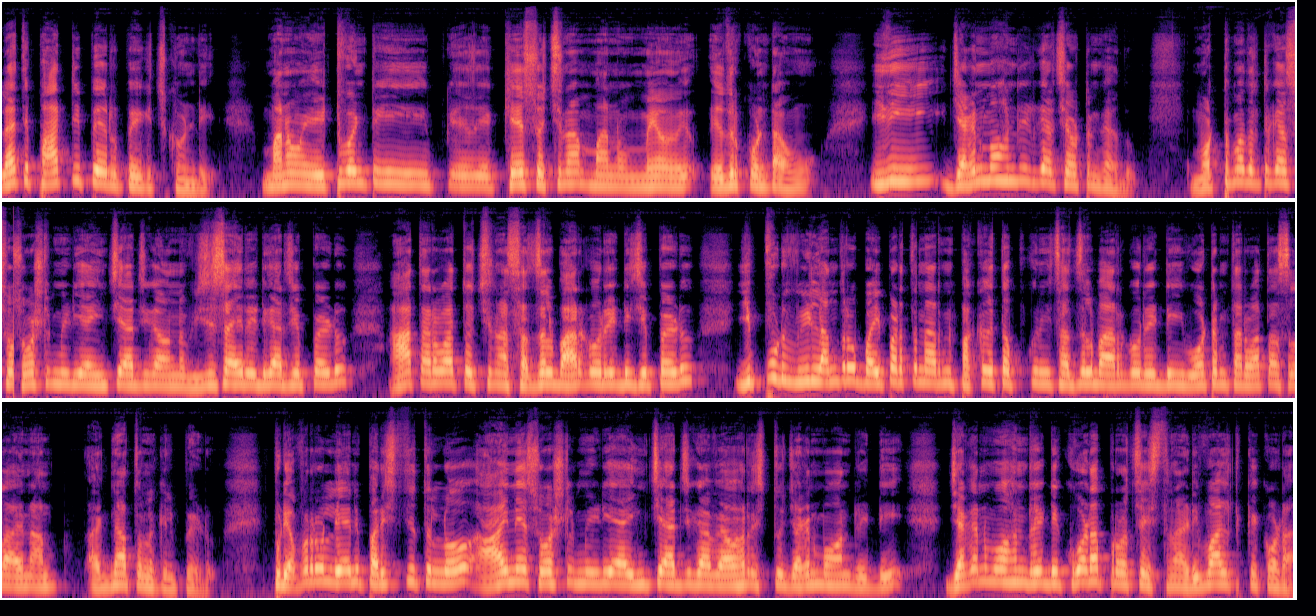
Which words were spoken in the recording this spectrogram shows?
లేకపోతే పార్టీ పేరు ఉపయోగించుకోండి. మనం ఎటువంటి కేసు వచ్చినా మనం మేము ఎదుర్కొంటాము. ఇది జగన్మోహన్ రెడ్డి గారు చెప్పటం కాదు. మొట్టమొదటిగా సోషల్ మీడియా ఇన్ఛార్జిగా ఉన్న విజయసాయి రెడ్డి గారు చెప్పాడు. ఆ తర్వాత వచ్చిన సజ్జల భార్గవ రెడ్డి చెప్పాడు. ఇప్పుడు వీళ్ళందరూ భయపడుతున్నారని పక్కకు తప్పుకుని సజ్జల భార్గవ రెడ్డి ఓటమి తర్వాత అసలు ఆయన అజ్ఞాతంలోకి వెళ్ళిపోయాడు. ఇప్పుడు ఎవరూ లేని పరిస్థితుల్లో ఆయనే సోషల్ మీడియా ఇన్ఛార్జిగా వ్యవహరిస్తూ జగన్మోహన్ రెడ్డి జగన్మోహన్ రెడ్డి కూడా ప్రోత్సహిస్తున్నాడు ఇవాళకి కూడా.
